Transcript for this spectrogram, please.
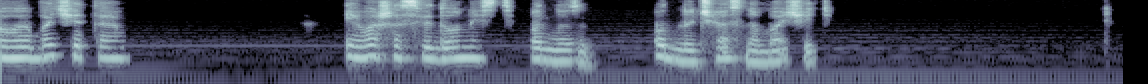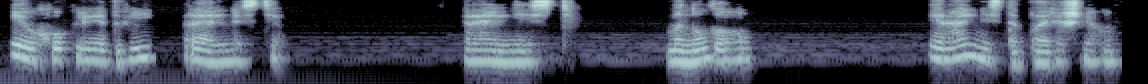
Ви бачите, і ваша свідомість одночасно бачить. І охоплює дві реальності: реальність минулого і реальність теперішнього.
